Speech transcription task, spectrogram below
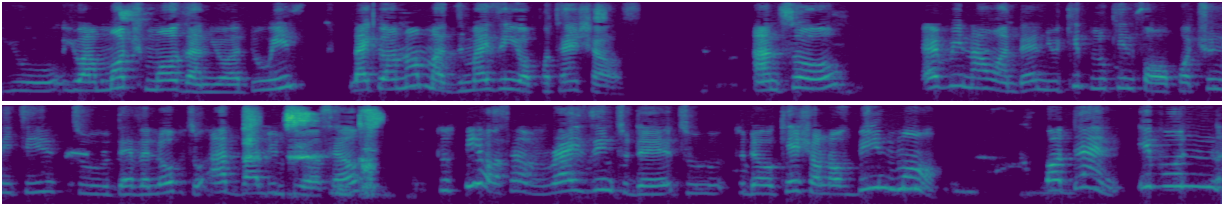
you you are much more than you are doing, like you are not maximizing your potentials. And so every now and then you keep looking for opportunities to develop, to add value to yourself, to see yourself rising to the to, to the occasion of being more. But then, even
